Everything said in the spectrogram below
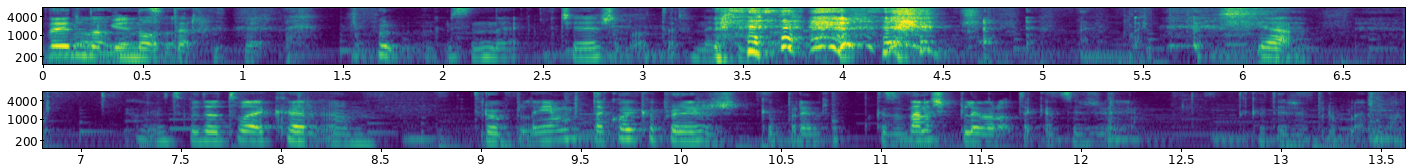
vedno na noter. Ful, mislim, ne, če je že noter, ne. je noter. ja. Tako da to je kar um, problem. Takoj, ko prežeš, ko, pre, ko zadaneš plevro, takrat se že, takrat je že problem. No.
